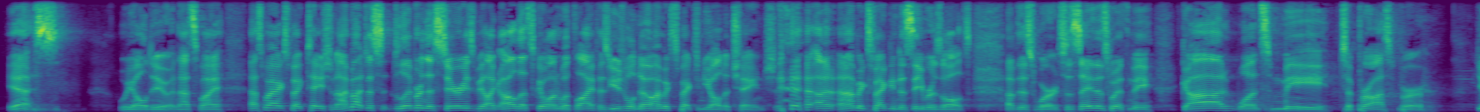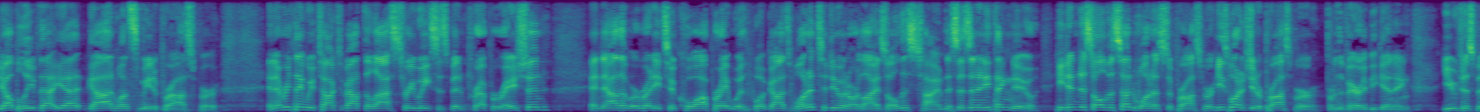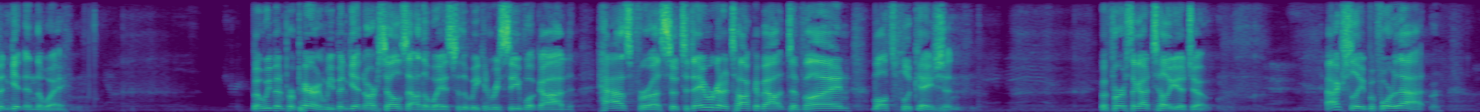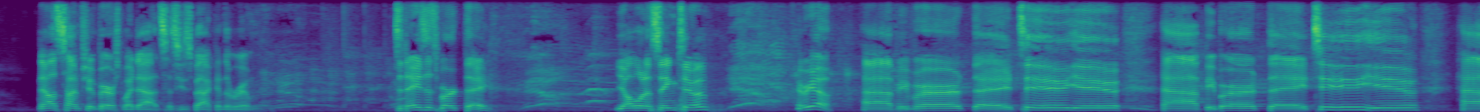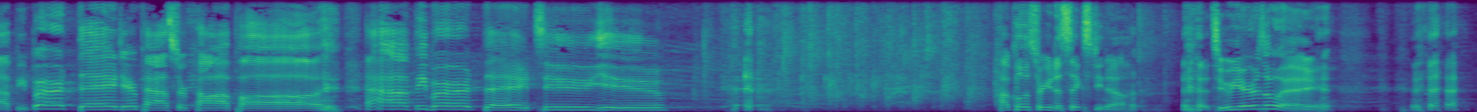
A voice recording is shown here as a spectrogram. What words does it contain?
Yes. We all do. And that's my that's my expectation. I'm not just delivering this series be like, "Oh, let's go on with life as usual." No, I'm expecting you all to change. I'm expecting to see results of this word. So say this with me. God wants me to prosper. Do y'all believe that yet? God wants me to prosper. And everything we've talked about the last three weeks has been preparation. And now that we're ready to cooperate with what God's wanted to do in our lives all this time, this isn't anything new. He didn't just all of a sudden want us to prosper. He's wanted you to prosper from the very beginning. You've just been getting in the way. But we've been preparing. We've been getting ourselves out of the way so that we can receive what God has for us. So today we're going to talk about divine multiplication. But first, I got to tell you a joke. Actually, before that, now it's time to embarrass my dad since he's back in the room. Today's his birthday. Y'all want to sing to him? Here we go. Happy birthday to you. Happy birthday to you. Happy birthday, dear Pastor Papa. Happy birthday to you. How close are you to 60 now? Two years away.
